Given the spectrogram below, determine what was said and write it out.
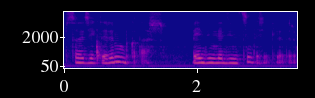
söyleyeceklerim bu kadar. Beni dinlediğiniz için teşekkür ederim.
